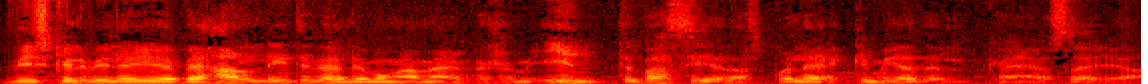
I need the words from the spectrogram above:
vi skulle vilja ge behandling till väldigt många människor som inte baseras på läkemedel kan jag säga.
